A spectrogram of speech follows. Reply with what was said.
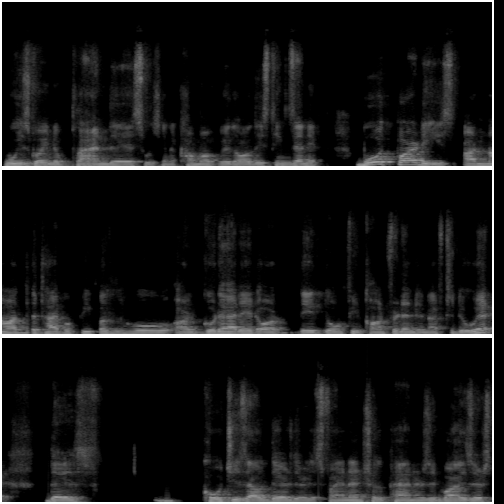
who is going to plan this who's going to come up with all these things. And if both parties are not the type of people who are good at it or they don't feel confident enough to do it there's coaches out there there is financial planners advisors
